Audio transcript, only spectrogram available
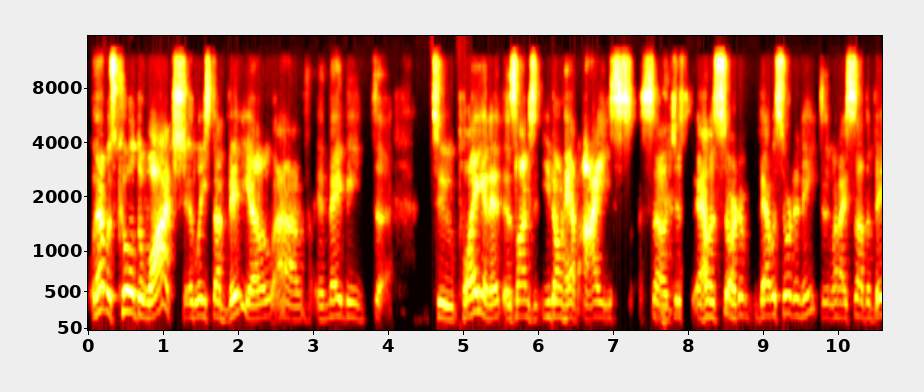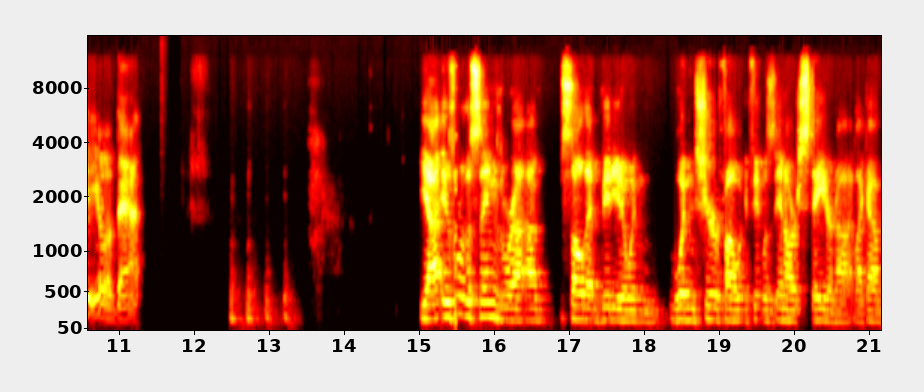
Well, that was cool to watch, at least on video. Uh, and maybe to, to play in it as long as you don't have ice. So just that was sort of that was sort of neat when I saw the video of that. Yeah, it was one of those things where I, I, saw that video and wasn't sure if I if it was in our state or not. Like I,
